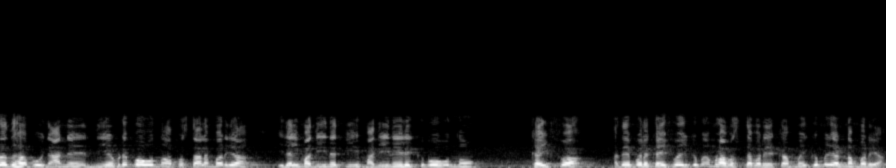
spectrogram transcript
തദ്ഹബു ഞാൻ നീ എവിടെ പോകുന്നു? അപ്പോൾ സ്ഥലം പറയാ ഇലൽ മദീനത്തി മദീനയിലേക്ക് പോകുന്നു. കൈഫ അതേപോലെ കൈഫ ചോദിക്കുമ്പോൾ നമ്മൾ അവസ്ഥ പറയാം. കമ്മ വയ്ക്കുമ്പോൾ എണ്ണം പറയാം.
